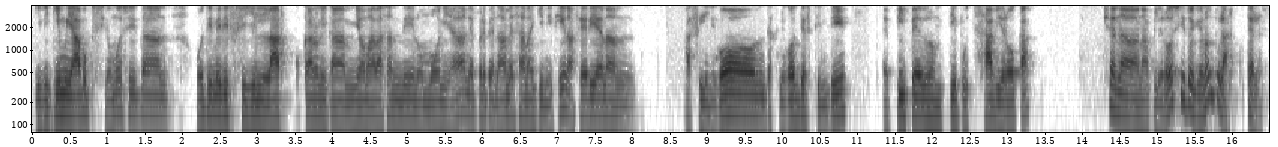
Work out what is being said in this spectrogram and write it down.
Η δική μου άποψη όμως ήταν ότι με τη φυγή Λάρκου κανονικά μια ομάδα σαν την Ομόνια έπρεπε να μέσα να κινηθεί, να φέρει έναν αθλητικό, τεχνικό διευθυντή επίπεδο τύπου Τσάβι Ρόκα και να αναπληρώσει το κενό του Λάρκου. Τέλος.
